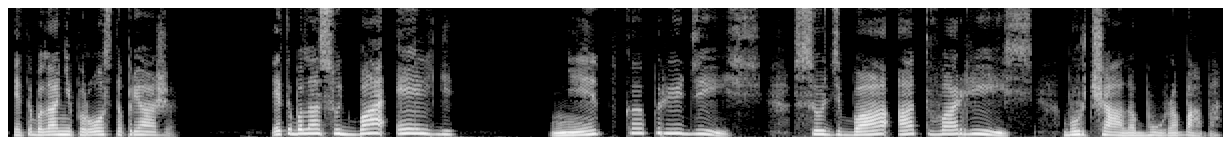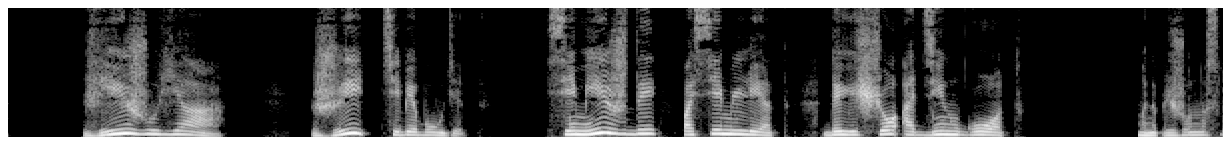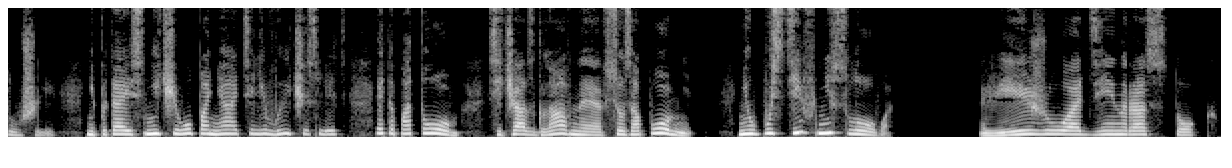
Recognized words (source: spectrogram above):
Это была не просто пряжа. Это была судьба Эльги. «Нитка, придись, судьба отворись!» — бурчала бура баба. «Вижу я, жить тебе будет семижды по семь лет, да еще один год. Мы напряженно слушали, не пытаясь ничего понять или вычислить. Это потом, сейчас главное все запомнить, не упустив ни слова. Вижу один росток.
